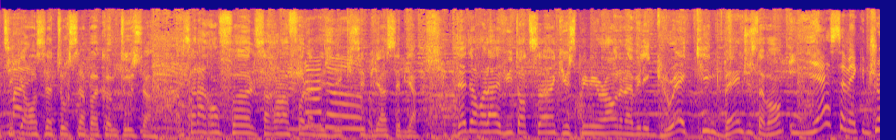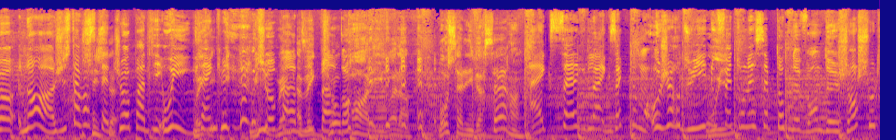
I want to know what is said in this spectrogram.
Petit my- 45 tours sympa comme tout ça. Et ça la rend folle, ça rend la folle la musique. C'est bien, c'est bien. Dead or Alive 85, You Spin Me Round. On avait les Grey King Band juste avant. Yes, avec Joe. Non, juste avant, c'était Joe Pardy. Oui, Oui, Greg- oui, Joe oui, Pardy, avec pardon. Joe Party, voilà. Bon, c'est l'anniversaire. Exactement. Aujourd'hui, nous Oui. fêtons les 79 ans de Jean Schultes.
